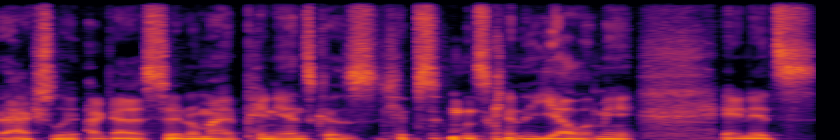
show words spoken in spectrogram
actually, I got to sit on my opinions because someone's going to yell at me. And it's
